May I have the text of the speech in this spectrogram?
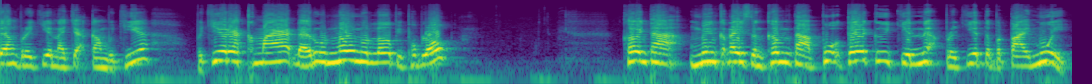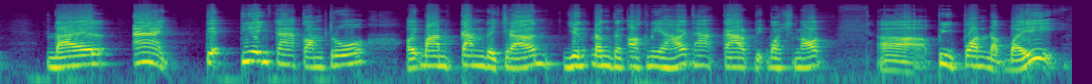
ទាំងប្រជាណាចក្រកម្ពុជា ប្រជារាស្ត្រខ្មែរដែលរស់នៅនៅលើពិភពលោក ឃើញថាមានក្តីសង្ឃឹមថាពួកគេគឺជាអ្នកប្រជាធិបតេយ្យមួយ ដែលអាចតេទៀងការគ្រប់គ្រងឲ្យបានកាន់តែច្រើន យើងដឹងទាំងអស់គ្នាហើយថាកាលពីបោះឆ្នោតអឺ2013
